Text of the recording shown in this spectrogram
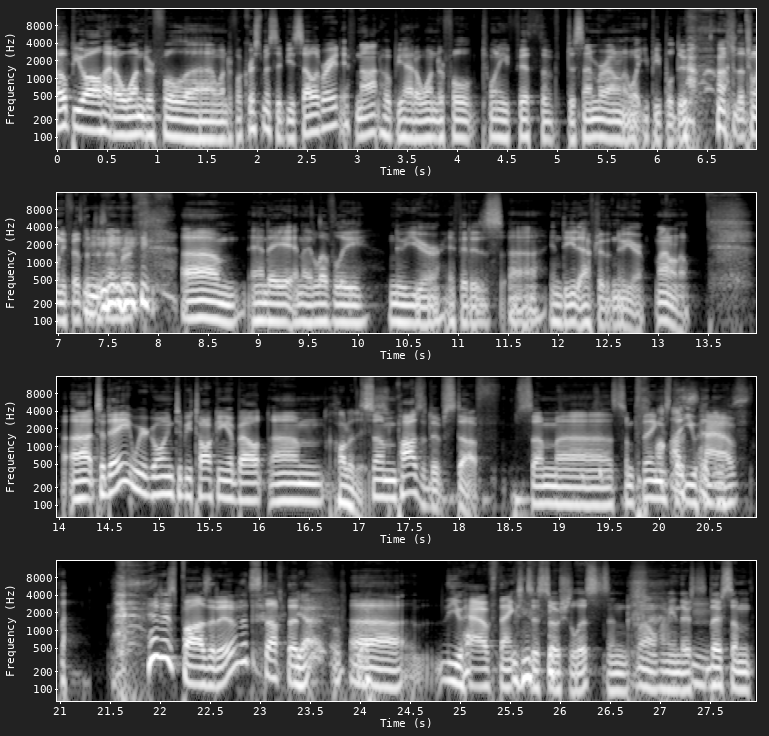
hope you all had a wonderful, uh, wonderful Christmas if you celebrate. If not, hope you had a wonderful 25th of December. I don't know what you people do on the 25th of December. Um, and a and a lovely New Year if it is uh, indeed after the New Year. I don't know. Uh, today we're going to be talking about um, Holidays. some positive stuff, some uh, some things that you have. it is positive. It's stuff that Yeah, uh, you have thanks to socialists, and well, I mean, there's there's some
